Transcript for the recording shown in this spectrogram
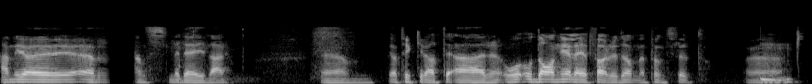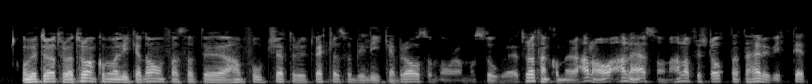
men jag är överens med dig där. Um, jag tycker att det är, och, och Daniel är ett föredöme, punkt slut. Ehm, Mm. Och vet du jag tror? Jag tror han kommer vara likadan fast att uh, han fortsätter utvecklas och blir lika bra som några av de stora. Jag tror att han kommer, han, har, han är sån. Han har förstått att det här är viktigt.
